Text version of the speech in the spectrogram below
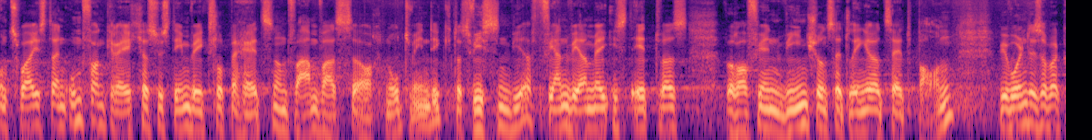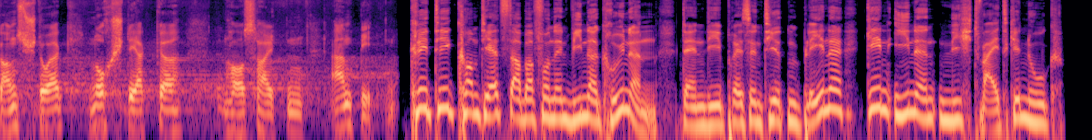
Und zwar ist ein umfangreicher Systemwechsel bei Heizen und Warmwasser auch notwendig. Das wissen wir. Fernwärme ist etwas, worauf wir in Wien schon seit längerer Zeit bauen. Wir wollen das aber ganz stark, noch stärker den Haushalten anbieten. Kritik kommt jetzt aber von den Wiener Grünen, denn die präsentierten Pläne gehen ihnen nicht weit genug.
